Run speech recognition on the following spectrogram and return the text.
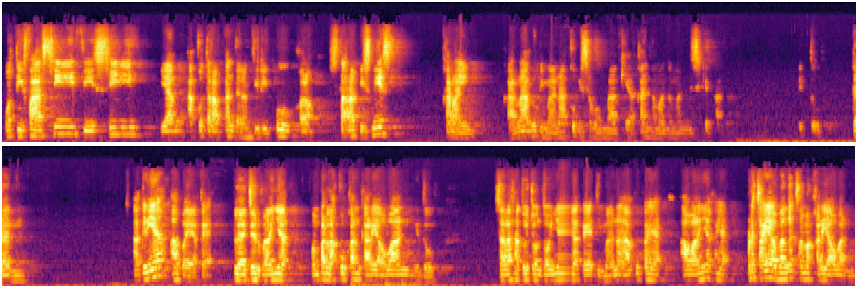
motivasi, visi yang aku terapkan dalam diriku kalau startup bisnis karena ini. Karena aku di mana aku bisa membahagiakan teman-teman di sekitar. Itu. Dan akhirnya apa ya kayak belajar banyak memperlakukan karyawan gitu salah satu contohnya kayak di mana aku kayak awalnya kayak percaya banget sama karyawan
